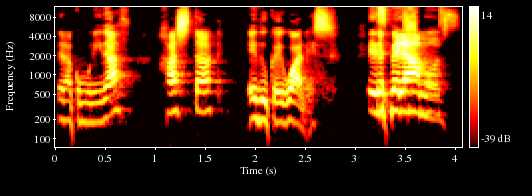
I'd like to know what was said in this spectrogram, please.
de la comunidad hashtag Educaiguales. ¡Te esperamos!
